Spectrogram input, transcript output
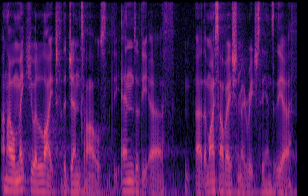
And I will make you a light for the Gentiles, that the ends of the earth, uh, that my salvation may reach the ends of the earth.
